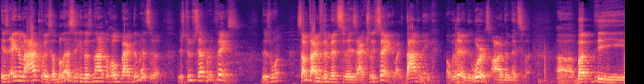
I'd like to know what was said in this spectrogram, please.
is enam akvis. A blessing It does not hold back the mitzvah. There's two separate things. There's one. Sometimes the mitzvah is actually saying, like davening over there, the words are the mitzvah. Uh, but the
